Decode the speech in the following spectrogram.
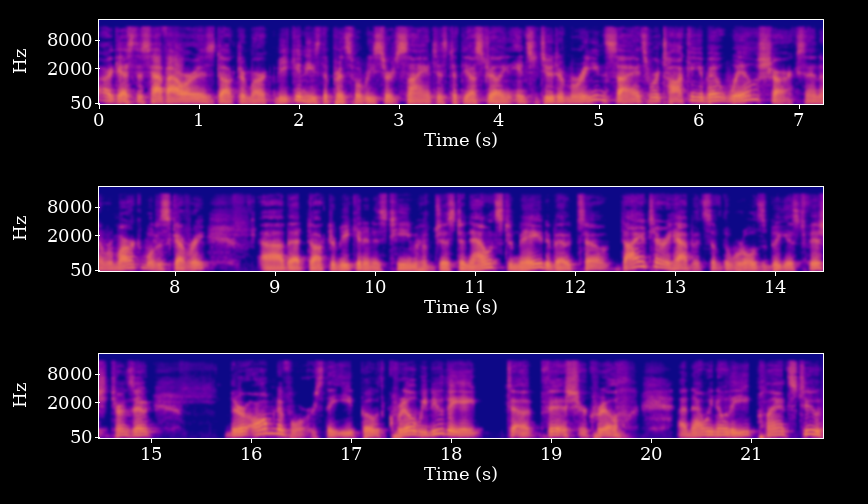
Our guest this half hour is Dr. Mark Meekan. He's the principal research scientist at the Australian Institute of Marine Science. We're talking about whale sharks and a remarkable discovery. Uh, that Dr. Meekan and his team have just announced and made about uh, dietary habits of the world's biggest fish. It turns out they're omnivores. They eat both krill. We knew they ate uh, fish or krill. Uh, now we know they eat plants too.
